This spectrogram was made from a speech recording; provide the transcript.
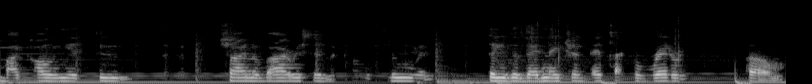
by calling it the China virus and the flu and things of that nature. That type of rhetoric um,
